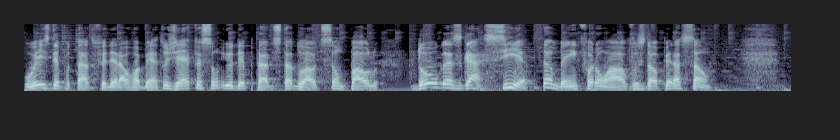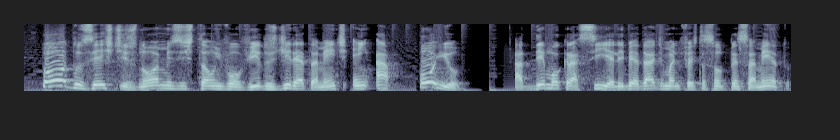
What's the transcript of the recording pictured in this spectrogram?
o ex-deputado federal Roberto Jefferson e o deputado estadual de São Paulo, Douglas Garcia, também foram alvos da operação. Todos estes nomes estão envolvidos diretamente em apoio à democracia, à liberdade de manifestação do pensamento,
